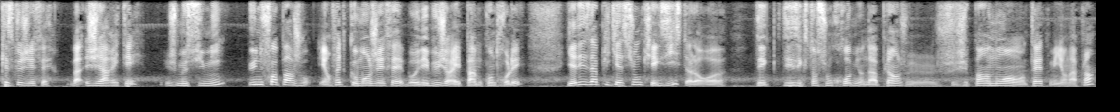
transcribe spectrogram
Qu'est-ce que j'ai fait? Bah j'ai arrêté, je me suis mis une fois par jour. Et en fait, comment j'ai fait? Bon, Au début, j'arrivais pas à me contrôler. Il y a des applications qui existent. Alors, euh, des, des, extensions Chrome, il y en a plein. Je j'ai pas un nom en tête, mais il y en a plein.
